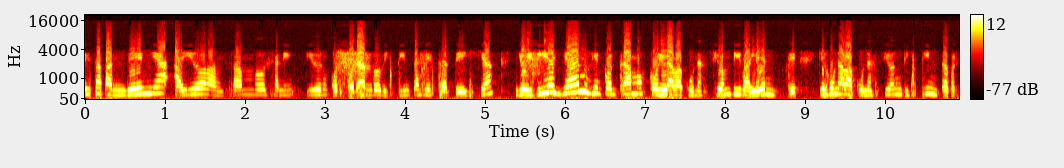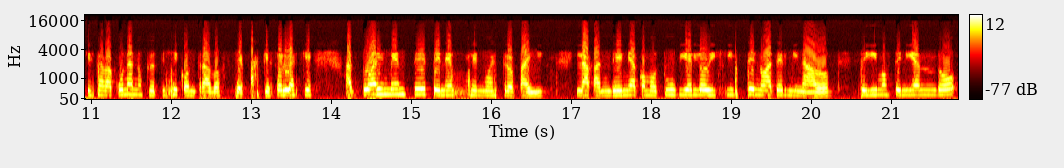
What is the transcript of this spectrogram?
esta pandemia ha ido avanzando, se han ido incorporando distintas estrategias y hoy día ya nos encontramos con la vacunación bivalente, que es una vacunación distinta porque esta vacuna nos protege contra dos cepas, que son las que actualmente tenemos en nuestro país. La pandemia, como tú bien lo dijiste, no ha terminado. Seguimos teniendo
